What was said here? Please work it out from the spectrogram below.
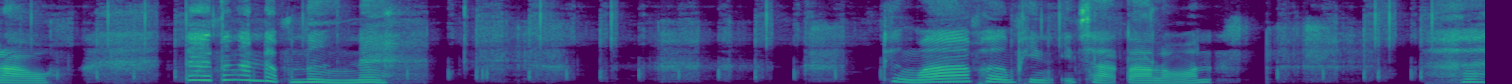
เรา ได้ตั้งอันดับหนึ่งแน่ถึงว่าเพิงพินอิจฉาตาร้อนเฮ้ย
